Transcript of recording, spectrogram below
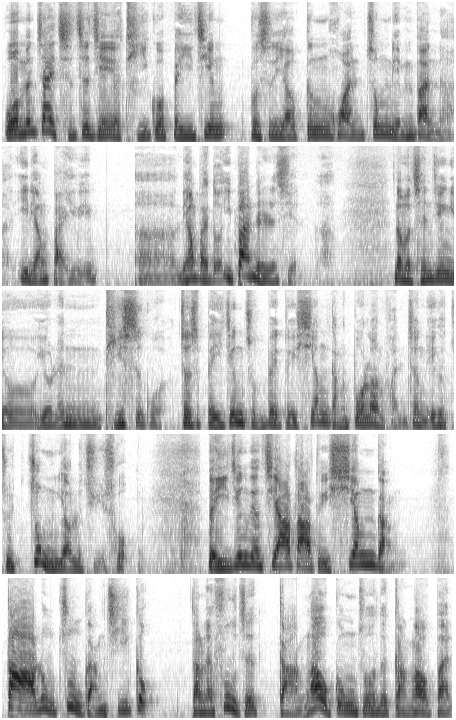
我们在此之前有提过，北京不是要更换中联办呢一两百呃两百多一半的人选啊。那么曾经有有人提示过，这是北京准备对香港的拨乱反正的一个最重要的举措。北京将加大对香港大陆驻港机构，当然负责港澳工作的港澳办、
